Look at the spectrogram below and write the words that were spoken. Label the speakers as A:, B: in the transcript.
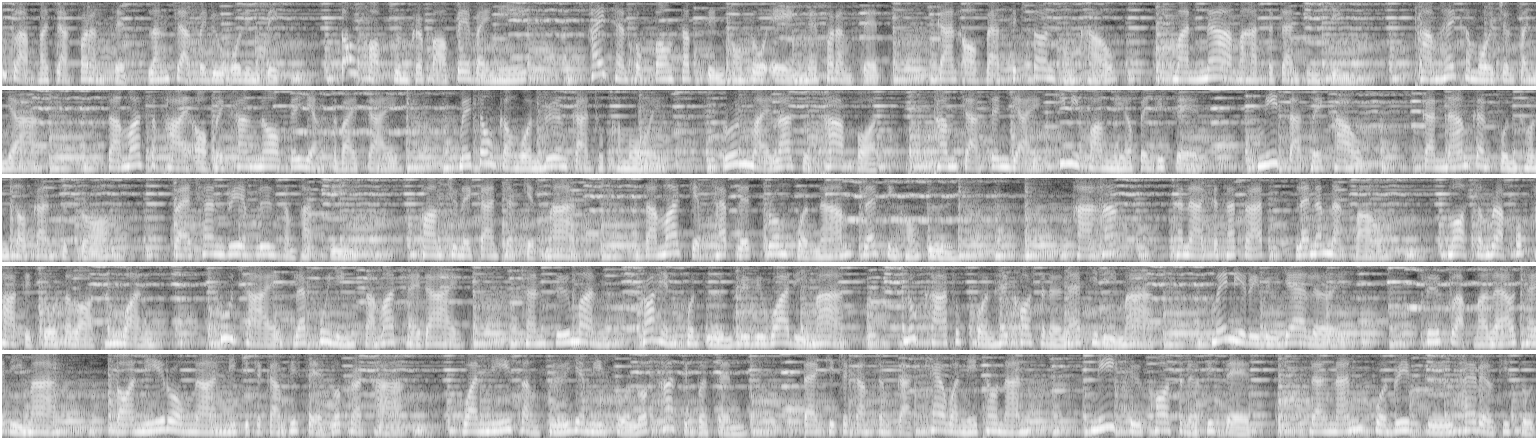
A: งกลับมาจากฝรั่งเศสหลังจากไปดูโอลิมปิก ต้องขอบคุณกระเป๋าเป้ใบนี้ ให้ฉันปกป้องทรัพย์สินของตัวเองในฝรั่งเศส การออกแบบซิปซ่อนของเขา มันน่ามหัศจรรย์จริง ๆทำให้ขโมยจนปัญญา สามารถสะพายออกไปข้างนอกได้อย่างสบายใจ ไม่ต้องกังวลเรื่องการถูกขโมย รุ่นใหม่ล่าสุดผ้าฟอร์ดทำจากเส้นใยที่มีความเหนียวเป็นพิเศษ มีดตัดไม่เข้า กันน้ำกันฝุ่นทนต่อการสึกหรอ แฟชั่นเรียบลื่นสัมผัสดี ความจุในการจัดเก็บมาก สามารถเก็บแท็บเล็ตร่วมขวดน้ำและสิ่งของอื่นหาฮักขนาดกระทัดรัดและน้ำหนักเบา เหมาะสำหรับพกพาติดตัวตลอดทั้งวัน ผู้ชายและผู้หญิงสามารถใช้ได้ ฉันซื้อมันเพราะเห็นคนอื่นรีวิวว่าดีมาก ลูกค้าทุกคนให้ข้อเสนอแนะที่ดีมาก ไม่มีรีวิวแย่เลย ซื้อกลับมาแล้วใช้ดีมาก ตอนนี้โรงงานมีกิจกรรมพิเศษลดราคา วันนี้สั่งซื้อยังมีส่วนลด 50%แต่กิจกรรมจำกัดแค่วันนี้เท่านั้น นี่คือข้อเสนอพิเศษ ดังนั้นควรรีบซื้อให้เร็วที่สุด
